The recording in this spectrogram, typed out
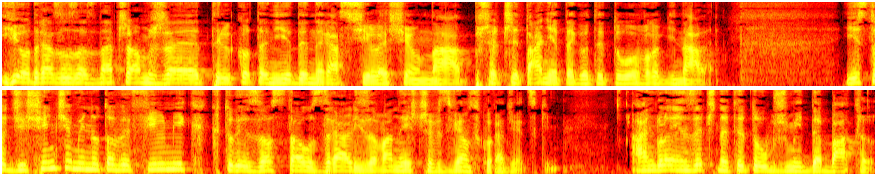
I od razu zaznaczam, że tylko ten jedyny raz silę się na przeczytanie tego tytułu w oryginale. Jest to 10-minutowy filmik, który został zrealizowany jeszcze w Związku Radzieckim. Anglojęzyczny tytuł brzmi The Battle,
